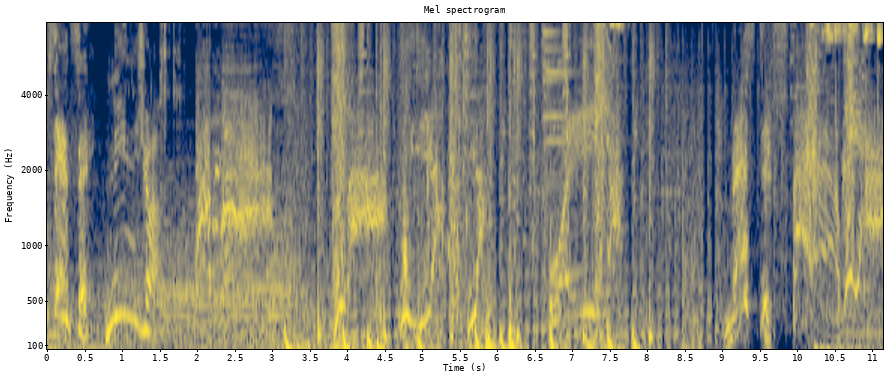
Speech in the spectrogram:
Sensei! Ninja! Master!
